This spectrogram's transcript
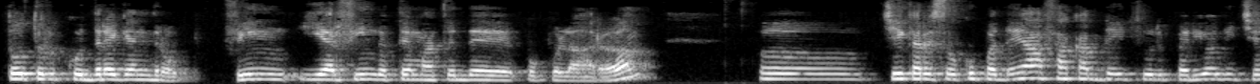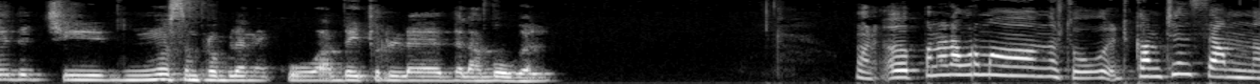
totul cu drag and drop. Fiind, iar fiind o temă atât de populară, uh, cei care se ocupă de ea fac update-uri periodice, deci nu sunt probleme cu update-urile de la Google. Bun. Ă, până la urmă, nu știu, cam ce înseamnă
